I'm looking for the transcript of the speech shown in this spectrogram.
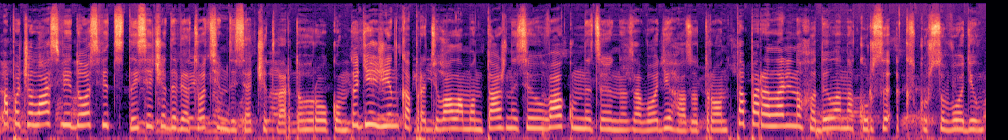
А почала свій досвід з 1974 року. Тоді жінка працювала монтажницею вакуумницею на заводі Газотрон та паралельно ходила на курси екскурсоводів.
